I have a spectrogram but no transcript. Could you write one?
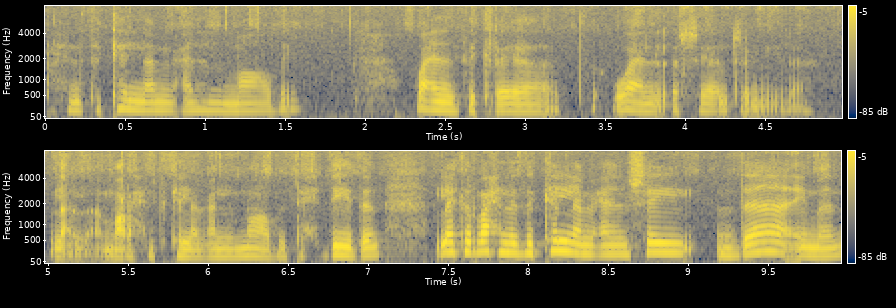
راح نتكلم عن الماضي وعن الذكريات وعن الأشياء الجميلة. لا لا ما راح نتكلم عن الماضي تحديدا لكن راح نتكلم عن شيء دائما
